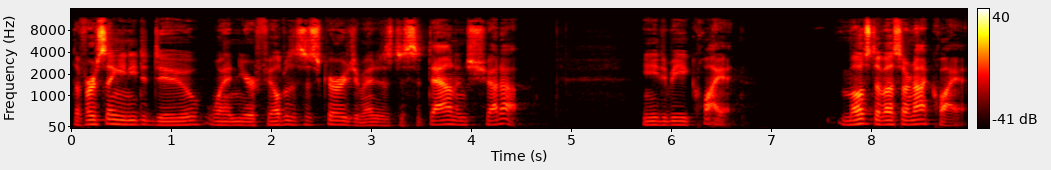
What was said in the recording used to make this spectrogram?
The first thing you need to do when you're filled with discouragement is to sit down and shut up. You need to be quiet most of us are not quiet.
